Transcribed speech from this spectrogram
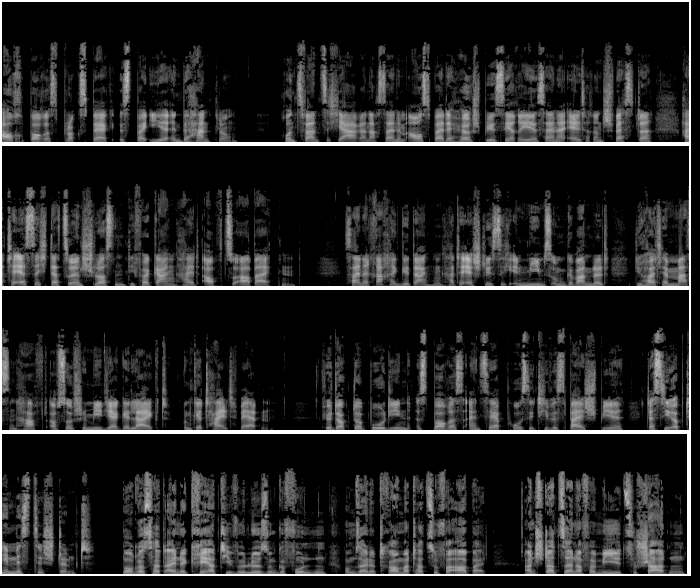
Auch Boris Blocksberg ist bei ihr in Behandlung. Rund 20 Jahre nach seinem Aus bei der Hörspielserie seiner älteren Schwester hatte er sich dazu entschlossen, die Vergangenheit aufzuarbeiten. Seine Rachegedanken hatte er schließlich in Memes umgewandelt, die heute massenhaft auf Social Media geliked und geteilt werden. Für Dr. Bodin ist Boris ein sehr positives Beispiel, das sie optimistisch stimmt. Boris hat eine kreative Lösung gefunden, um seine Traumata zu verarbeiten. Anstatt seiner Familie zu schaden,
